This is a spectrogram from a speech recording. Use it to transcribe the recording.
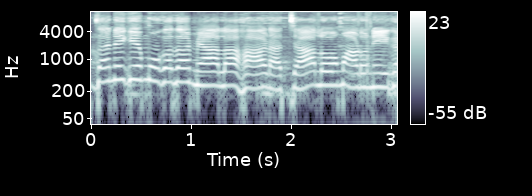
ದನಿಗೆ ಮುಗದ ಮ್ಯಾಲ ಹಾಡ, ಚಾಲು ಮಾಡುನೀಗ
